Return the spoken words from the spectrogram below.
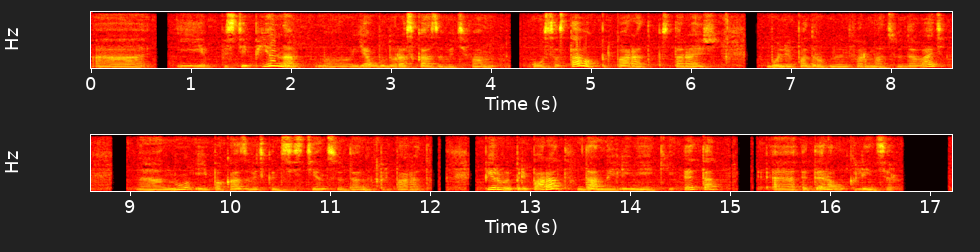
а, и постепенно э, я буду рассказывать вам о составах препарата, постараюсь более подробную информацию давать, э, ну и показывать консистенцию данных препаратов. Первый препарат в данной линейке – это Ethereal Cleanser, э,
